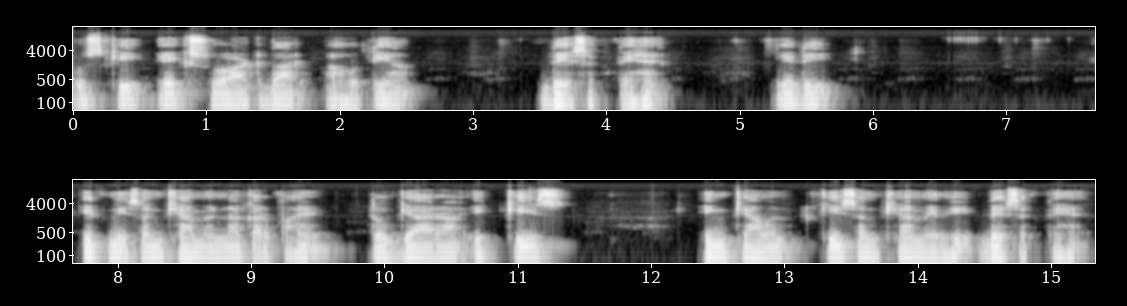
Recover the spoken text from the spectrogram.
उसकी 108 बार आहुतियाँ दे सकते हैं। यदि इतनी संख्या में न कर पाए तो 11, 21, इक्यावन की संख्या में भी दे सकते हैं।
